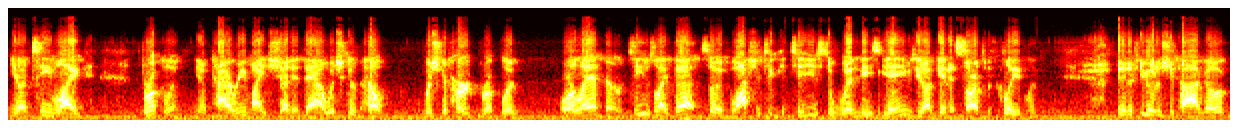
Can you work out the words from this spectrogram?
you know, a team like Brooklyn, you know, Kyrie might shut it down, which could help, which could hurt Brooklyn, Orlando, teams like that. So if Washington continues to win these games, you know, again, it starts with Cleveland. Then if you go to Chicago,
